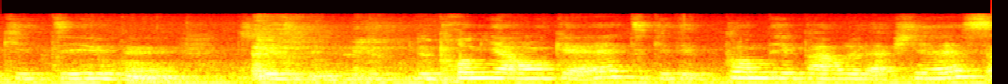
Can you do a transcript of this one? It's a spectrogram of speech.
qui était une, de, première enquête, qui était le point de départ de la pièce.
